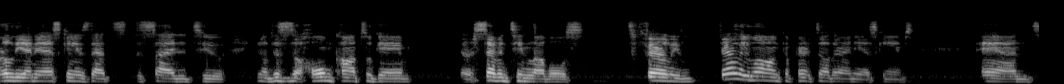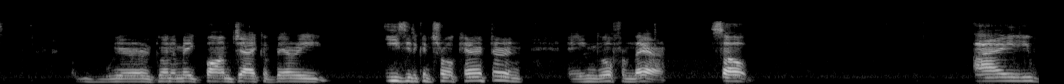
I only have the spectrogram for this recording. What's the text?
early NES games that's decided to, you know, this is a home console game. There are 17 levels. It's fairly fairly long compared to other NES games, and we're going to make Bomb Jack a very easy to control character, and, and you can go from there. So I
